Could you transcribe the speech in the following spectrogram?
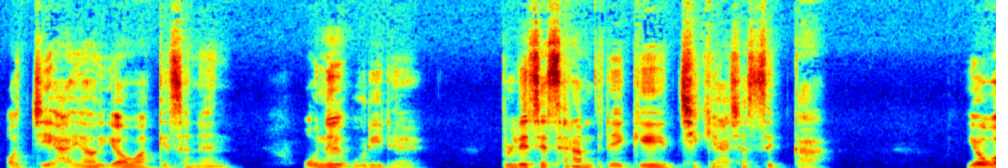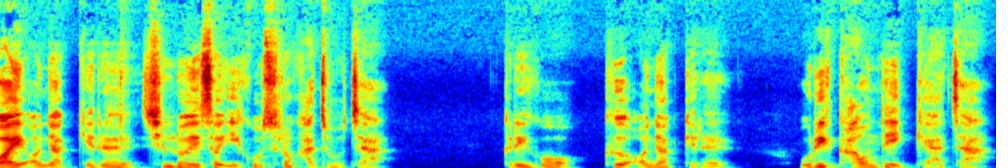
어찌하여 여호와께서는 오늘 우리를 블레셋 사람들에게 지게 하셨을까? 여호와의 언약궤를 실로에서 이곳으로 가져오자. 그리고 그 언약궤를 우리 가운데 있게 하자.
